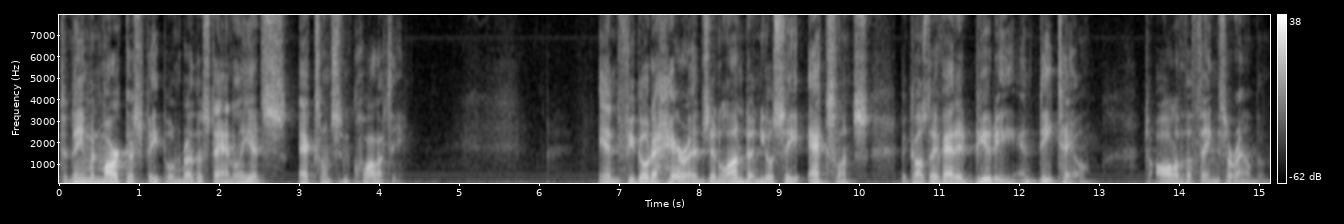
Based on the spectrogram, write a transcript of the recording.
To Neiman Marcus people and Brother Stanley, it's excellence in quality. And if you go to Harrods in London, you'll see excellence because they've added beauty and detail to all of the things around them.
